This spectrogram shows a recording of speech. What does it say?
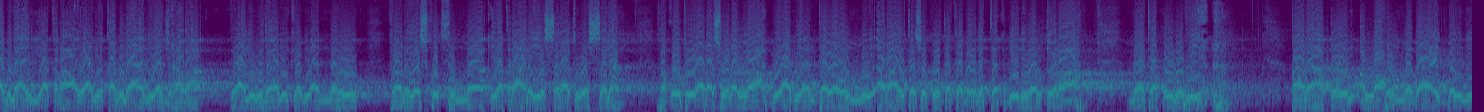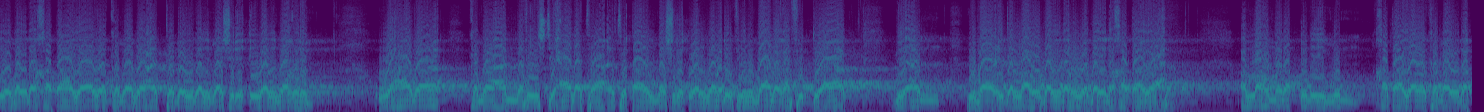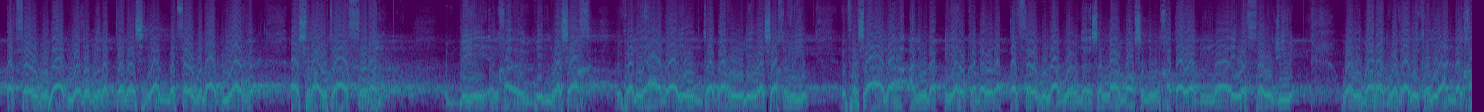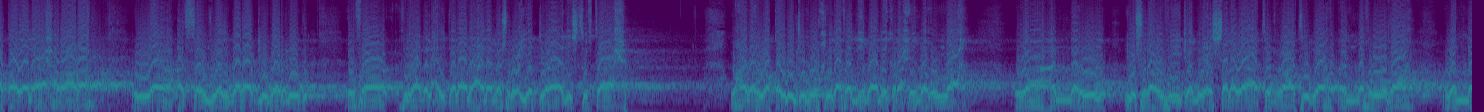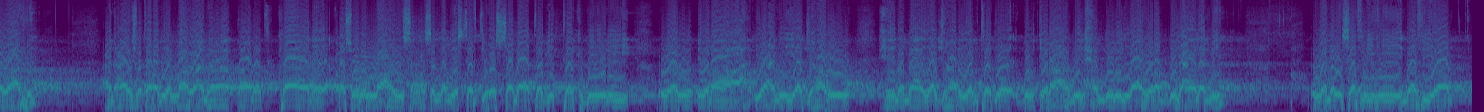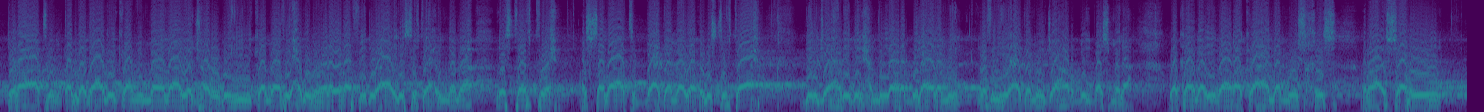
قبل أن يقرأ يعني قبل أن يجهر فعلموا ذلك بأنه كان يسكت ثم يقرأ عليه الصلاة والسلام. فقلت يا رسول الله بأبي أنت وأمي أرأيت سكوتك بين التكبير والقراءة؟ ما تقول فيه؟ قال أقول اللهم باعد بيني وبين خطاياي كما باعدت بين المشرق والمغرب. وهذا كما أن في استحالة التقاء المشرق والمغرب في مبالغة في الدعاء بأن يباعد الله بينه وبين خطاياه. اللهم نقني من خطاياي كما ينقى الثوب الأبيض من الدنس لأن الثوب الأبيض أسرع تأثرا بالوسخ فلهذا ينتبه لوسخه فسأل أن ينقيه كما ينقى الثوب الأبيض من الدنس. اللهم اغسلني من خطايا بالماء والثلج والبرد وذلك لأن الخطايا لها حرارة والثلج والبرد يبرد. ففي هذا الحديث دلالة على مشروعية دعاء الاستفتاح وهذا هو قول الجمهور خلافا لمالك رحمه الله وأنه يشرع في جميع الصلوات الراتبة المفروضة والنوافل. عن عائشة رضي الله عنها قالت كان رسول الله صلى الله عليه وسلم يستفتح الصلاة بالتكبير والقراءة يعني يجهر حينما يجهر يبتدئ بالقراءة بالحمد لله رب العالمين. وليس فيه نفي قراءة قبل ذلك مما لا يجهر به كما في حديث هريرة في دعاء الاستفتاح. إنما يستفتح الصلاة بعدما يقول استفتاح بالجهر بالحمد لله رب العالمين وفيه عدم الجهر بالبسملة. وكان إذا ركع لم يشخص رأسه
